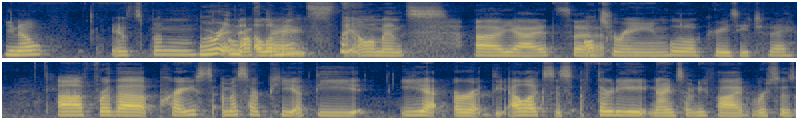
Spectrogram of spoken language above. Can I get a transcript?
you know. It's been We were in the elements. Day. The elements. Uh, yeah, it's uh, all terrain. A little crazy today. Uh, for the price, MSRP at the E or the LX is 38,975 versus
